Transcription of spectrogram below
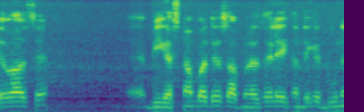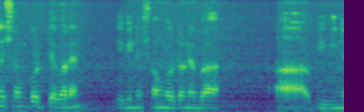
দেওয়া আছে বিকাশ নাম্বার দেওয়া আছে, আপনারা চাইলে এখান থেকে ডোনেশন করতে পারেন। বিভিন্ন সংগঠনে বা বিভিন্ন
